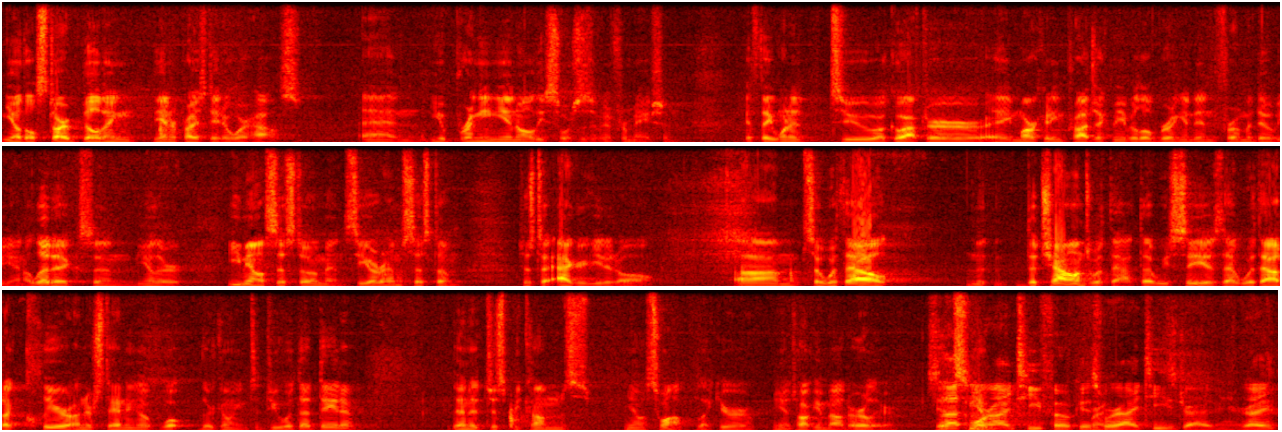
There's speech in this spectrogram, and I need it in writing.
you know they'll start building the enterprise data warehouse, and you know bringing in all these sources of information. If they wanted to uh, go after a marketing project, maybe they'll bring it in from Adobe Analytics and you their email system and CRM system, just to aggregate it all. Um, so without the challenge with that that we see is that without a clear understanding of what they're going to do with that data, then it just becomes you know swamp like you're you know talking about earlier. so It's, that's you more know, IT focused, Right. where IT's driving it, right?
